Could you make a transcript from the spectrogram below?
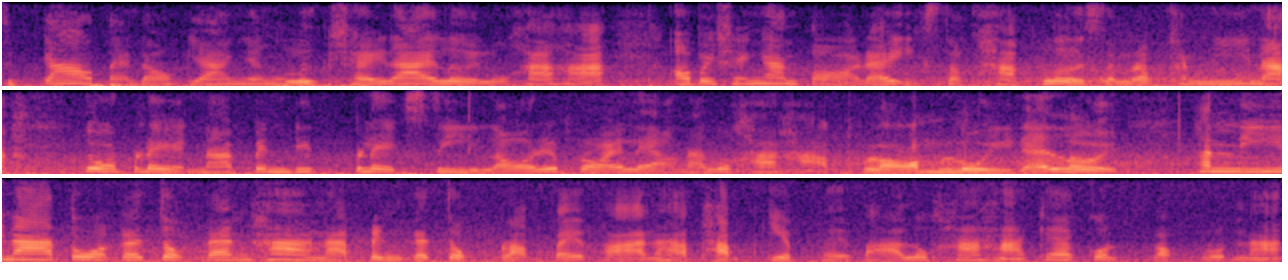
2019 แต่ดอกยางยังลึกใช้ได้เลยลูกค้าค่ะเอาไปใช้งานต่อได้อีกสักพักเลยสำหรับคันนี้นะ ตัวเบรกนะเป็นดิสเบรก4ล้อเรียบร้อยแล้วนะลูกค้าค่ะพร้อมลุยได้เลย คันนี้นะตัวกระจกด้านข้างนะ เป็นกระจกปรับไฟฟ้านะคะ พับเก็บไฟฟ้าลูกค้าหาแค่กดล็อกรถนะ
